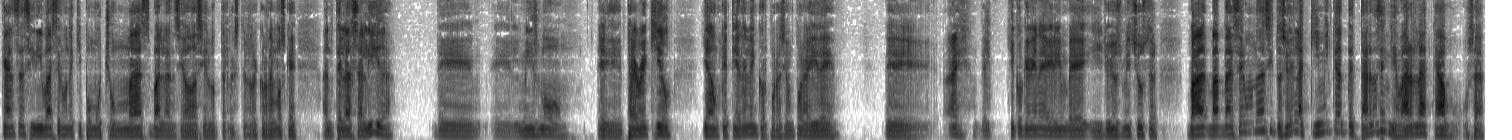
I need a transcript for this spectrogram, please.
Kansas City va a ser un equipo mucho más balanceado hacia lo terrestre. Recordemos que ante la salida del de, el mismo eh, Tyrek Hill, y aunque tiene la incorporación por ahí de, de del chico que viene de Green Bay y Julius Smith-Schuster, va, va, va a ser una situación en la química, te tardas en llevarla a cabo. O sea,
